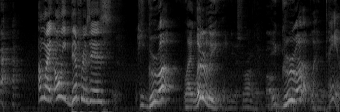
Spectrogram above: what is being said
I'm like, only difference is he grew up, like literally. He grew up. Like, damn,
